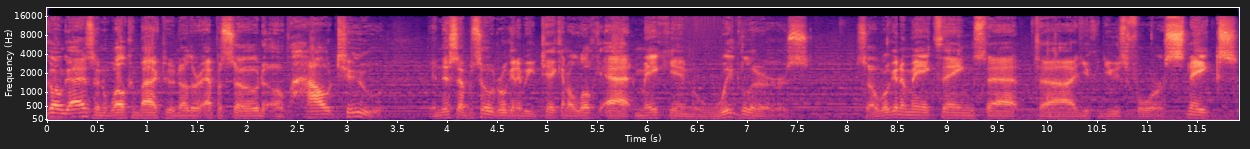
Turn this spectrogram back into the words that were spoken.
it going guys and welcome back to another episode of How To. In this episode we're going to be taking a look at making wigglers. So we're going to make things that uh, you can use for snakes,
